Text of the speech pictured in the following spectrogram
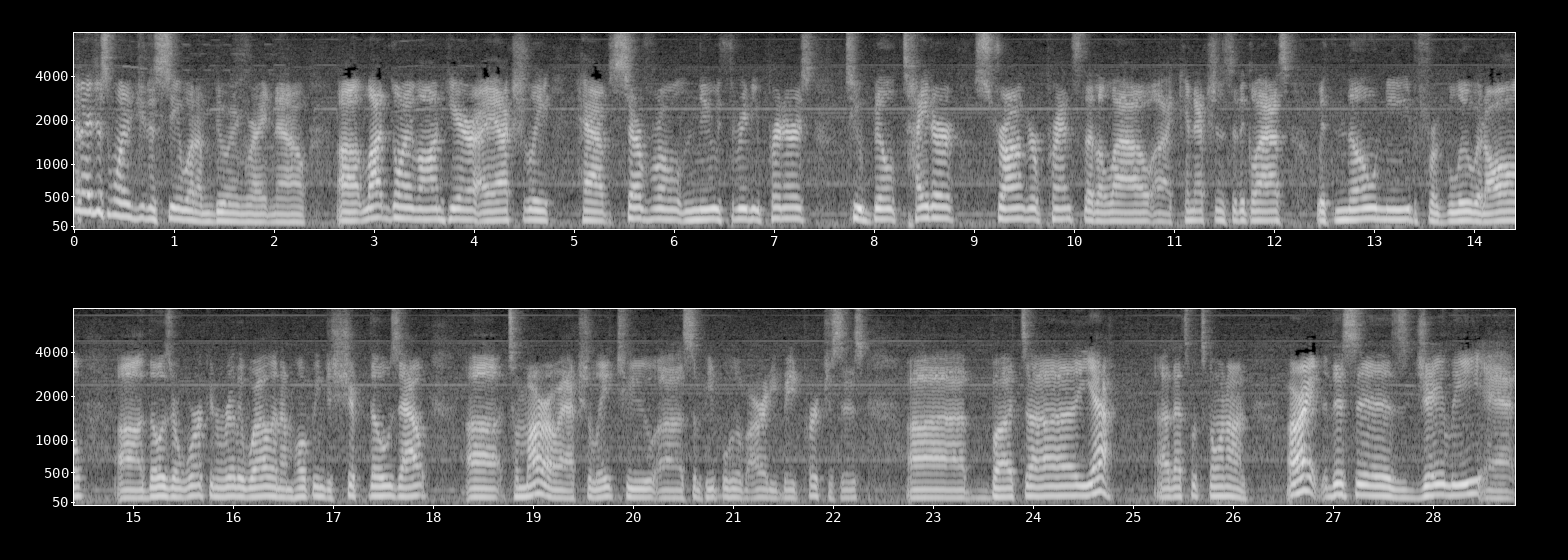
and I just wanted you to see what I'm doing right now. A uh, lot going on here. I actually have several new 3D printers to build tighter, stronger prints that allow uh, connections to the glass with no need for glue at all. Uh, those are working really well, and I'm hoping to ship those out uh, tomorrow, actually, to some people who have already made purchases. Uh, but uh, yeah, uh, that's what's going on. All right, this is Jay Lee at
